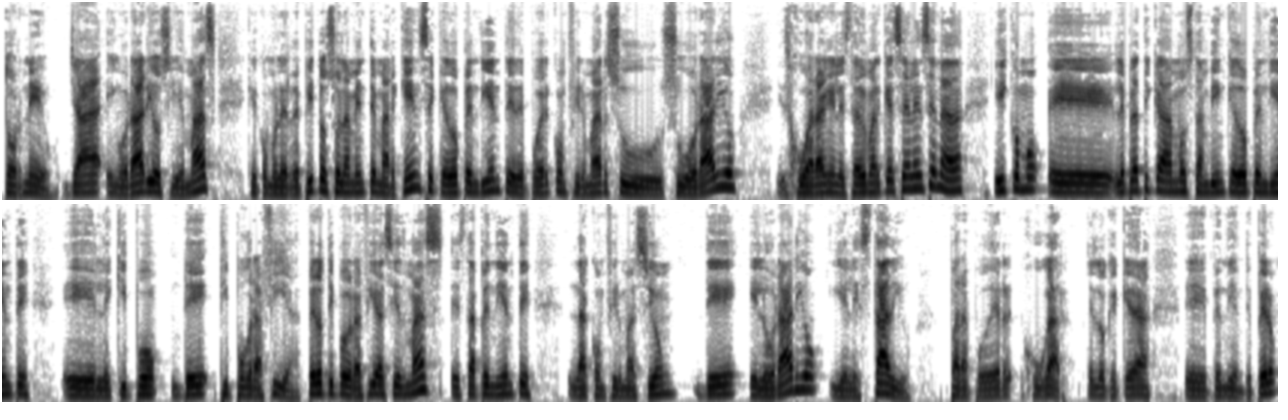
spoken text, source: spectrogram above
torneo. Ya en horarios y demás, que como les repito, solamente Marquense quedó pendiente de poder confirmar su, su horario jugarán en el Estadio Marqués de la Ensenada y como eh, le platicábamos también quedó pendiente eh, el equipo de tipografía, pero tipografía si es más, está pendiente la confirmación de el horario y el estadio para poder jugar. Es lo que queda eh, pendiente. Pero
